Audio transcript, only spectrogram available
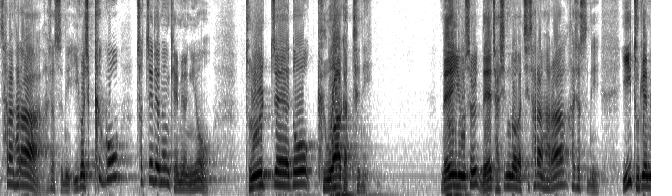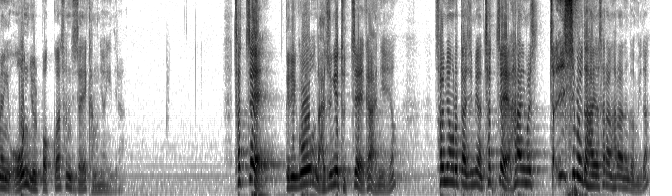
사랑하라 하셨으니 이것이 크고 첫째 되는 계명이요 둘째도 그와 같으니 내 이웃을 내 자신과 같이 사랑하라 하셨으니 이 두 계명이 온 율법과 선지자의 강령이니라. 첫째 그리고 나중에 둘째가 아니에요. 설명으로 따지면 첫째 하나님을 전심을 다하여 사랑하라는 겁니다.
